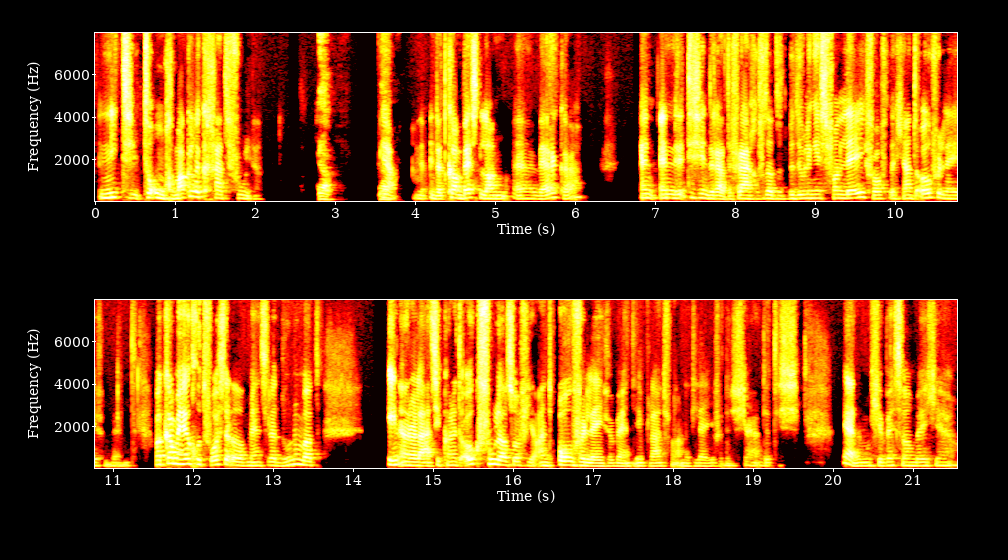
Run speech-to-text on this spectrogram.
niet te ongemakkelijk gaat voelen. Ja. Ja. ja. en dat kan best lang uh, werken. En, en het is inderdaad de vraag of dat het bedoeling is van leven of dat je aan het overleven bent. Maar ik kan me heel goed voorstellen dat mensen dat doen, omdat in een relatie kan het ook voelen alsof je aan het overleven bent in plaats van aan het leven. Dus ja, dat is, ja dan moet je best wel een beetje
